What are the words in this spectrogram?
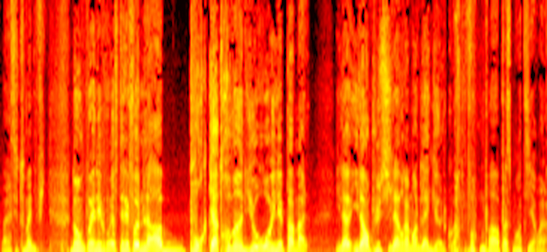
Voilà, c'est tout magnifique. Donc vous pouvez découvrir ce téléphone-là pour 90 euros, il est pas mal. Il a, il a en plus, il a vraiment de la gueule, quoi. On va pas se mentir, voilà.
